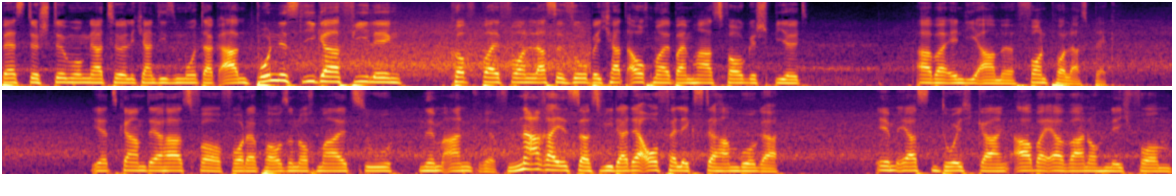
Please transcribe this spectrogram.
Beste Stimmung natürlich an diesem Montagabend. Bundesliga-Feeling. Kopfball von Lasse Sobich hat auch mal beim HSV gespielt. Aber in die Arme von Pollersbeck. Jetzt kam der HSV vor der Pause nochmal zu einem Angriff. Nara ist das wieder, der auffälligste Hamburger im ersten Durchgang, aber er war noch nicht vom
